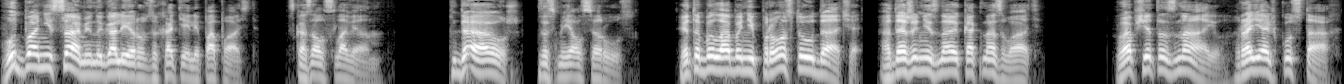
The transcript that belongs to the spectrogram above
Вот бы они сами на галеру захотели попасть, сказал Славян. Да уж, засмеялся Рус. Это была бы не просто удача, а даже не знаю, как назвать. Вообще-то знаю, рояль в кустах,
